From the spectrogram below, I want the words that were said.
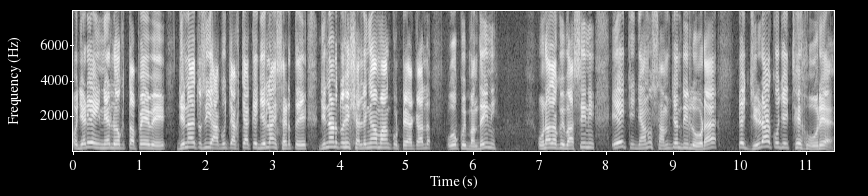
ਉਹ ਜਿਹੜੇ ਇੰਨੇ ਲੋਕ ਤਪੇ ਵੇ, ਜਿਨ੍ਹਾਂ ਤੁਸੀਂ ਆਗੂ ਚੱਕ ਚੱਕ ਕੇ ਜੇਲ੍ਹਾਂ 'ਚ ਸਿੱਟ ਤੇ ਜਿਨ੍ਹਾਂ ਨੂੰ ਤੁਸੀਂ ਛੱਲੀਆਂ ਵਾਂਗ ਕੁੱਟਿਆ ਕੱਲ ਉਹ ਕੋਈ ਬੰਦੇ ਹੀ ਨਹੀਂ। ਉਹਨਾਂ ਦਾ ਕੋਈ ਵਾਸ ਹੀ ਨਹੀਂ। ਇਹ ਚੀਜ਼ਾਂ ਨੂੰ ਸਮਝਣ ਦੀ ਲੋੜ ਹੈ ਕਿ ਜਿਹੜਾ ਕੁਝ ਇੱਥੇ ਹੋ ਰਿਹਾ ਹੈ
